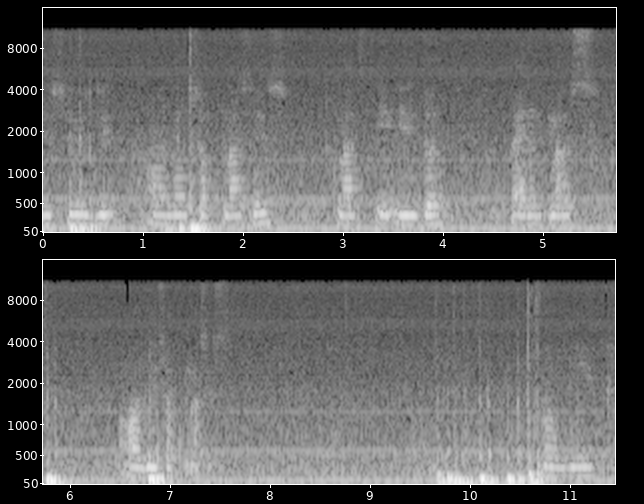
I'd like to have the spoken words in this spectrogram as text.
this is the all of subclasses class A is the parent class. All the subclasses public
